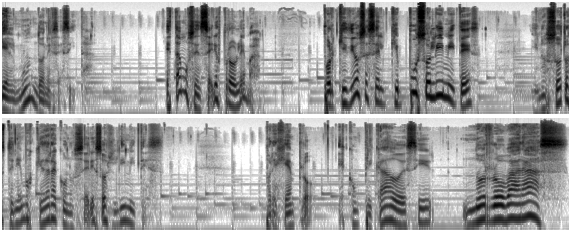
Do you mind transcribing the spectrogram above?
que el mundo necesita. Estamos en serios problemas, porque Dios es el que puso límites y nosotros tenemos que dar a conocer esos límites. Por ejemplo, es complicado decir, no robarás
